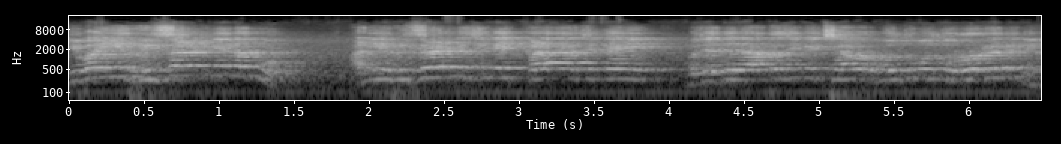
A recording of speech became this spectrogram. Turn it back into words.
किंवा ही रिझल्ट काही नको. आणि रिझल्ट जे काही कळा जे काही म्हणजे ते आता जे काही छावर बोलतो बोलतो रोडले नाही.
